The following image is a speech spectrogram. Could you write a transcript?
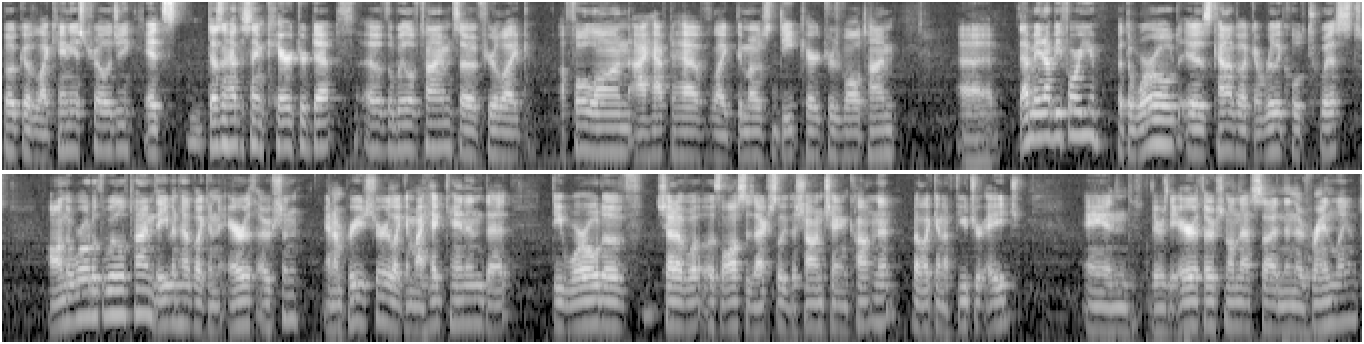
book of Licanius trilogy. It doesn't have the same character depth of the Wheel of Time, so if you're like a full on, I have to have like the most deep characters of all time. Uh, that may not be for you, but the world is kind of like a really cool twist on the world of the Wheel of Time. They even have like an Aryth Ocean, and I'm pretty sure, like in my head canon, that the world of Shadow of What Was Lost is actually the Seanchan continent, but like in a future age. And there's the Aryth Ocean on that side, and then there's Randland.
